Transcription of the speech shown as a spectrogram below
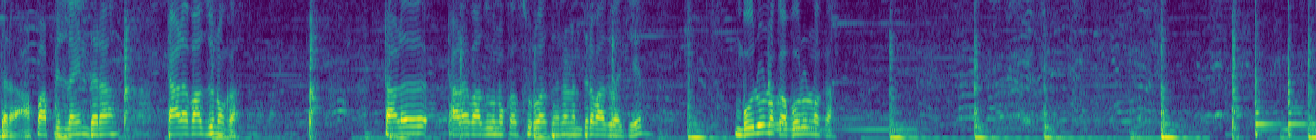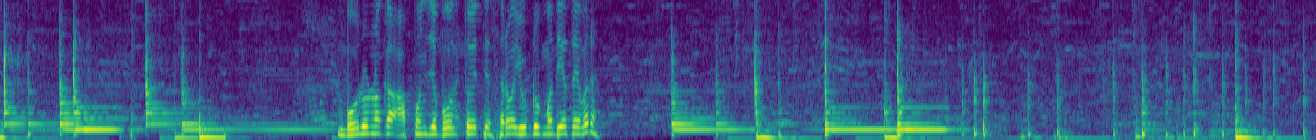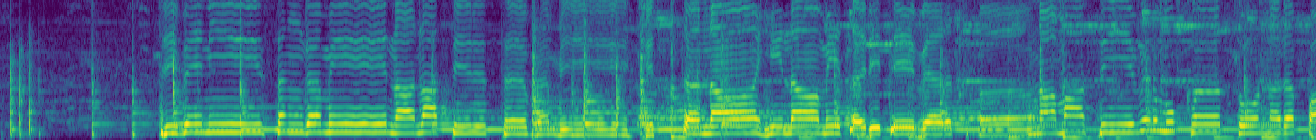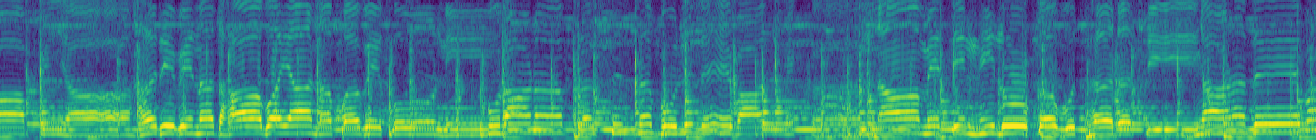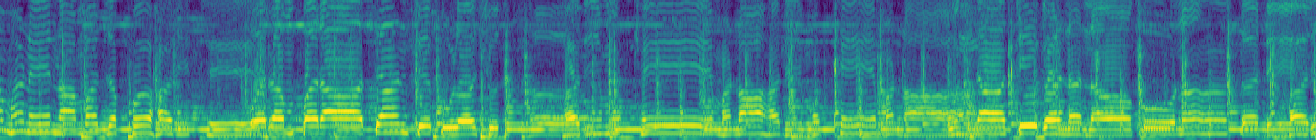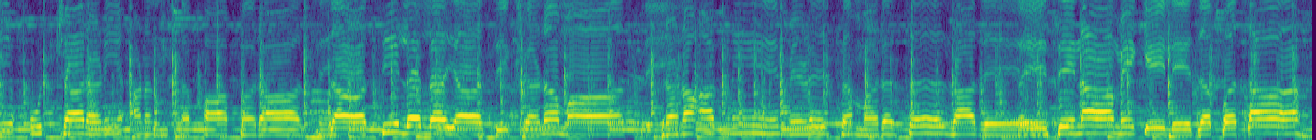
धरा आपापली लाईन धरा. टाळं वाजू नका. टाळं टाळं वाजवू नका. सुरुवात झाल्यानंतर वाजवायचे. बोलू नका बोलू नका. बोलू नका. आपण जे बोलतोय ते सर्व यूट्यूबमध्ये येत आहे बरं. त्रिवेणी संगमे नाना तीर्थ भ्रमे चित्त नाही नामे तरी ते व्यर्थ नामासी विणमुख तो नर पापिया हरिविन धावया न पवे कोणी. पुराण प्रसिद्ध बोलिले वाल्मिक. नामे तिन्ही लोक उद्धरती. ज्ञानदेव म्हणे नाम जप हरीचे. परंपरा त्यांचे कुळ शुद्ध. हरी मुखे म्हणा हरी मुखे म्हणा. पुण्याची गणना कोण करे हरी उच्चारणी अनंत पापरास्ते जातील लया शिक्षण मात्रे। तृण अग्नी मिळे समरस झाले। कैसे नामे केले जपता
